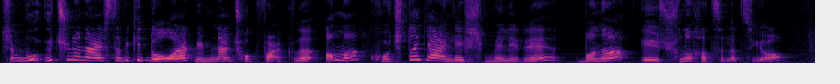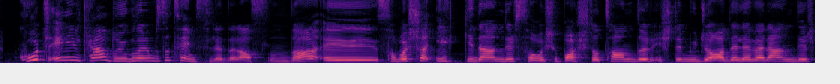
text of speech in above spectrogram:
Şimdi bu üçün enerjisi tabii ki doğal olarak birbirinden çok farklı ama koçta yerleşmeleri bana e, şunu hatırlatıyor. Koç en ilkel duygularımızı temsil eder aslında. E, savaşa ilk gidendir, savaşı başlatandır, işte mücadele verendir.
